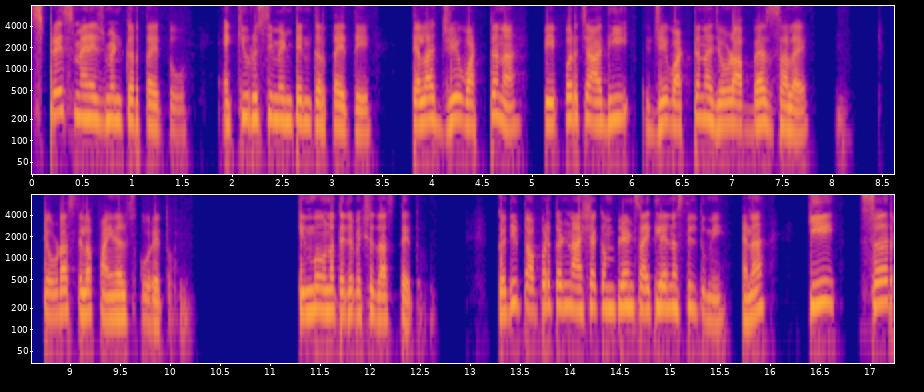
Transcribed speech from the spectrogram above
स्ट्रेस मॅनेजमेंट करता येतो. ॲक्युरसी मेंटेन करता येते. त्याला जे वाटतं ना पेपरच्या आधी जे वाटतं ना जेवढा अभ्यास झालाय तेवढाच त्याला फायनल स्कोर येतो. किंबहुना त्याच्यापेक्षा जास्त येतो. कधी टॉपरकडनं अशा कंप्लेंट्स ऐकल्या नसतील तुम्ही है ना? की सर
